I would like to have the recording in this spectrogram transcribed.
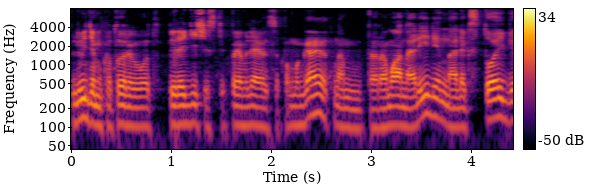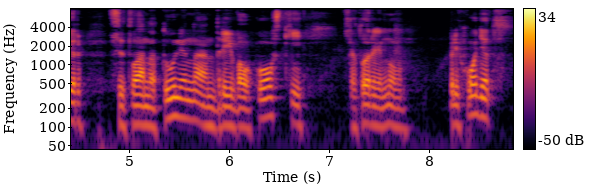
людям, которые вот периодически появляются, помогают нам. Это Роман Арилин, Алекс Тойгер, Светлана Тулина, Андрей Волковский, которые, ну, приходят,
